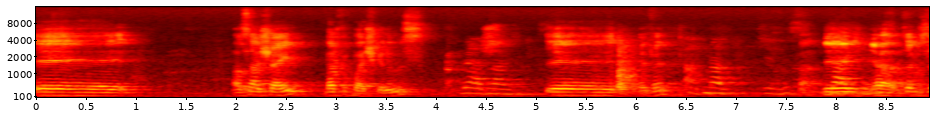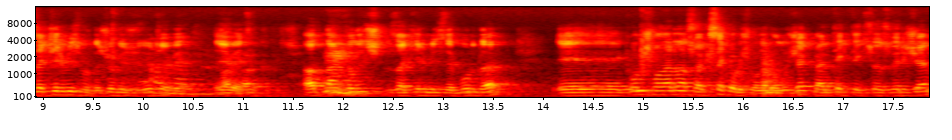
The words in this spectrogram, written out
E, Hasan Şahin Vakıf Başkanımız. Ve Adnan. E, efendim? Adnan. Ee, ya tabii Zakir'imiz burada. Çok özür dilerim tabii. Evet. Adnan Kılıç Zakir'imiz de burada. Ee, konuşmalardan sonra kısa konuşmalar olacak. Ben tek tek söz vereceğim.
